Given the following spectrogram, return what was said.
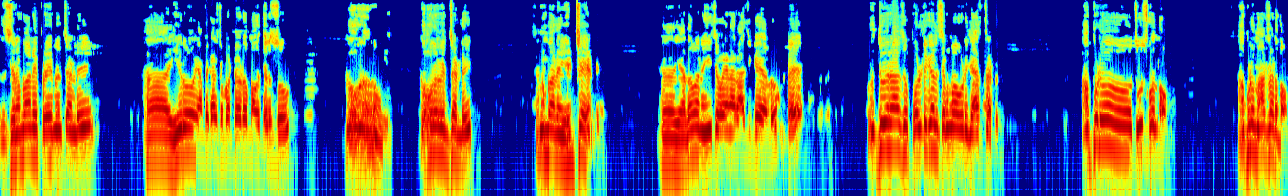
సినిమాని ప్రేమించండి. ఆ హీరో ఎంత కష్టపడ్డాడో మాకు తెలుసు. గౌరవించండి. సినిమాని హిట్ చేయండి. ఎదవ నీచమైన రాజకీయాలు ఉంటే పృథ్వీరాజు పొలిటికల్ సినిమా ఒకటి చేస్తాడు. అప్పుడు చూసుకుందాం. అప్పుడు మాట్లాడదాం.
